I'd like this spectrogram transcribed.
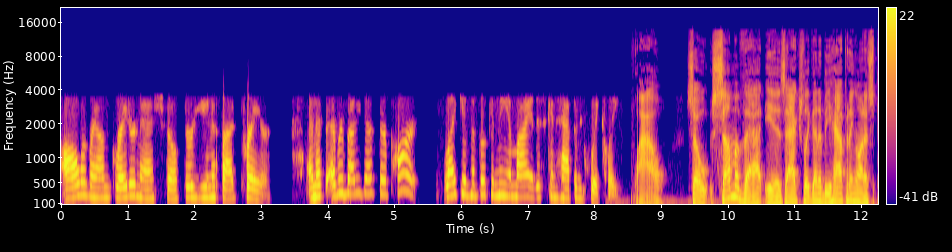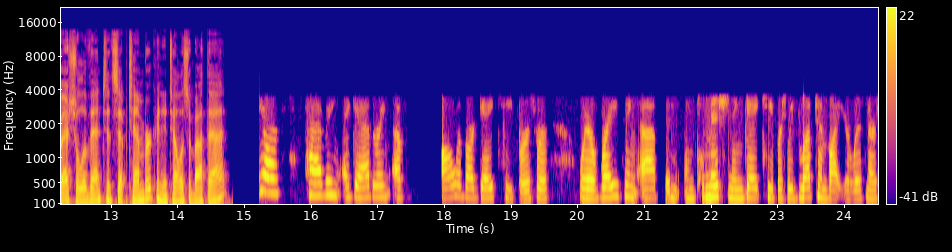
all around greater Nashville through unified prayer. And if everybody does their part, like in the book of Nehemiah, this can happen quickly. Wow. So some of that is actually going to be happening on a special event in September. Can you tell us about that? We are having a gathering of all of our gatekeepers. We're we're raising up and, and commissioning gatekeepers. We'd love to invite your listeners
